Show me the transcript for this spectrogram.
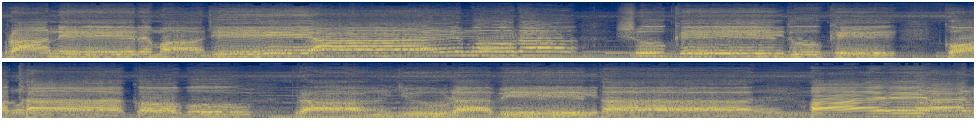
প্রাণের মাঝে আয় মোরা সুখে দুঃখে, কথা কব, প্রাণ জুড়াবে তার। আয় আর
